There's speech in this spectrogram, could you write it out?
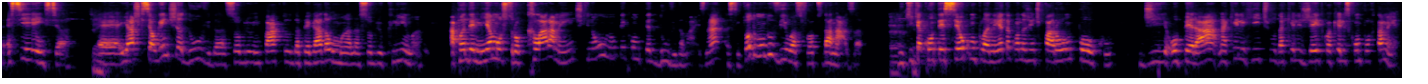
É ciência. É, e acho que se alguém tinha dúvida sobre o impacto da pegada humana sobre o clima, a pandemia mostrou claramente que não, não tem como ter dúvida mais, né? Assim, todo mundo viu as fotos da NASA, é, do que, que aconteceu com o planeta quando a gente parou um pouco de operar naquele ritmo, daquele jeito, com aqueles comportamentos.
